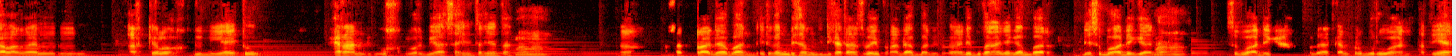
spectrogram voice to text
kalangan arkeolog dunia itu heran gitu. Wah, luar biasa ini ternyata. nah, Pusat peradaban itu kan bisa dikatakan sebagai peradaban gitu karena dia bukan hanya gambar, dia sebuah adegan, nah, sebuah adegan memperlihatkan perburuan. Artinya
